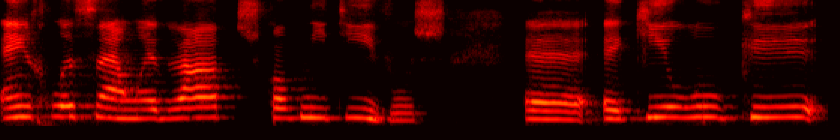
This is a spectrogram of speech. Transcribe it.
Em relação a dados cognitivos aquilo que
